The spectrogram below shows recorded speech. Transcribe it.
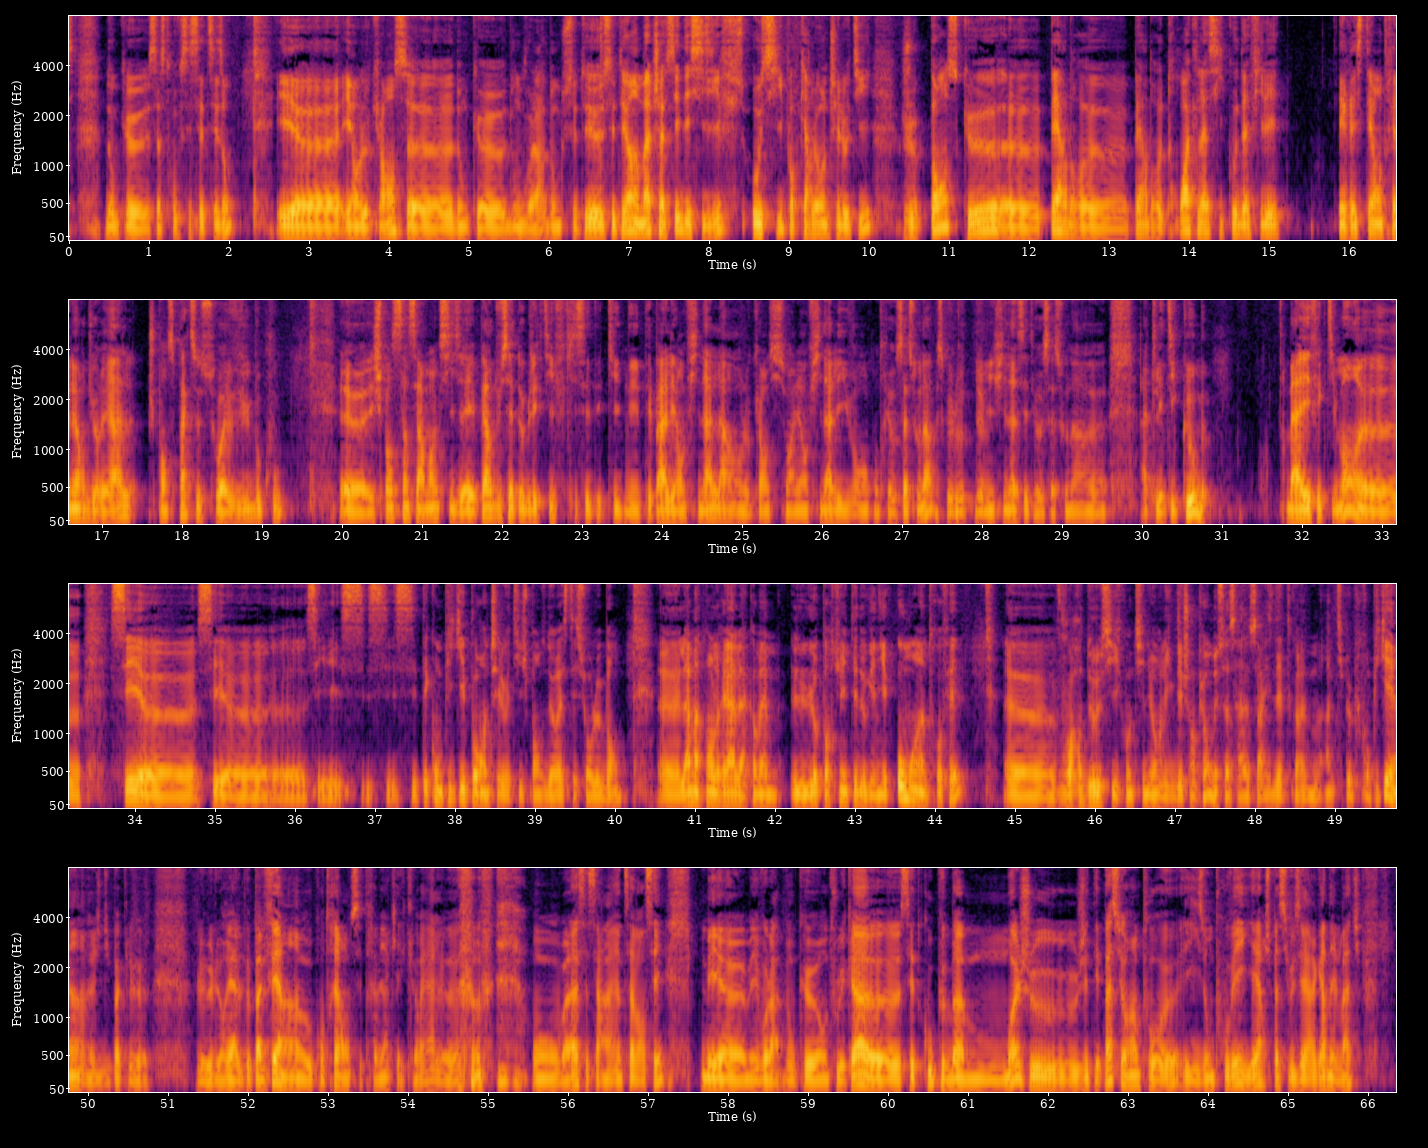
Donc euh, ça se trouve c'est cette saison. Et, en l'occurrence, donc, donc voilà, donc c'était, c'était un match assez décisif aussi pour Carlo Ancelotti. Je pense que perdre, perdre trois classicos d'affilée et rester entraîneur du Real, je pense pas que ce soit vu beaucoup. Euh, et je pense sincèrement que s'ils avaient perdu cet objectif, qui, n'était pas allé en finale, là, en l'occurrence, ils sont allés en finale et ils vont rencontrer Osasuna, parce que l'autre demi-finale, c'était Osasuna euh, Athletic Club. Bah effectivement, euh, c'était compliqué pour Ancelotti, je pense, de rester sur le banc. là maintenant, le Real a quand même l'opportunité de gagner au moins un trophée. Euh, voire deux s'il continue en Ligue des Champions, mais ça, ça, risque d'être quand même un petit peu plus compliqué. Hein. Je dis pas que le, le, le Real peut pas le faire. Hein. Au contraire, on sait très bien qu'avec le Real, euh, on, voilà, ça sert à rien de s'avancer. Mais, euh, mais voilà. Donc, en tous les cas, cette coupe, bah, moi, je j'étais pas serein pour eux et ils ont prouvé hier. Je sais pas si vous avez regardé le match.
